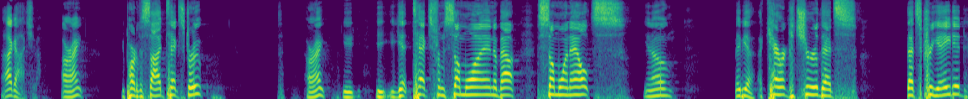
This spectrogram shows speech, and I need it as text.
I got you. All right. You part of a side text group? All right. You, You, you get text from someone about someone else, you know, maybe a, a caricature that's that's created.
